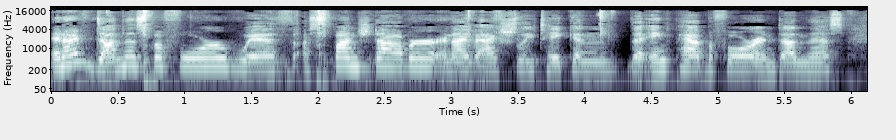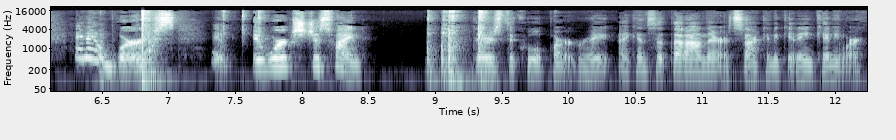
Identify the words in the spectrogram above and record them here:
And I've done this before with a sponge dauber, and I've actually taken the ink pad before and done this, and it works. It, it works just fine. There's the cool part, right? I can set that on there. It's not going to get ink anywhere.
